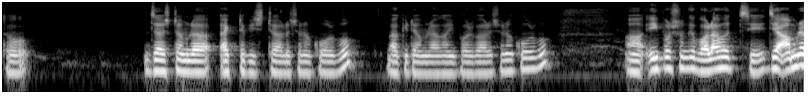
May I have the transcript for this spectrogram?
তো জাস্ট আমরা একটা পৃষ্ঠা আলোচনা করব, বাকিটা আমরা আগামী পর্বে আলোচনা করব। এই প্রসঙ্গে বলা হচ্ছে যে, আমরা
